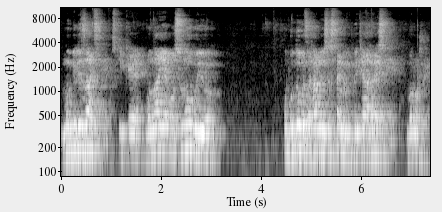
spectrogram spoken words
мобілізації, оскільки вона є основою побудови загальної системи відбиття агресії ворожої.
